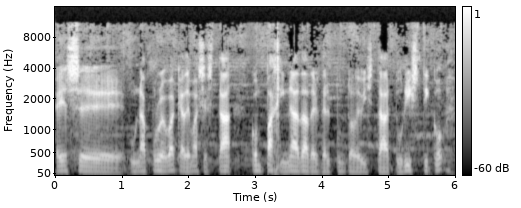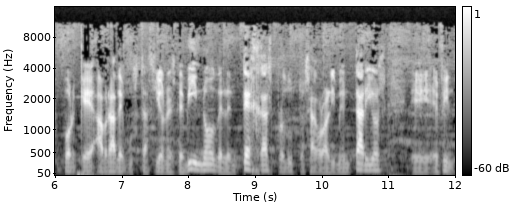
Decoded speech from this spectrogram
Es eh, una prueba que además está compaginada desde el punto de vista turístico porque habrá degustaciones de vino, de lentejas, productos agroalimentarios, eh, en fin,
